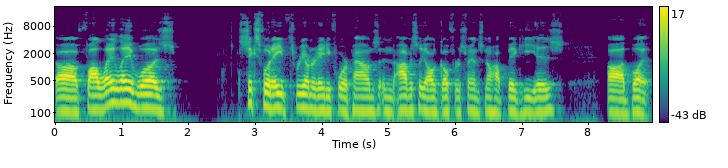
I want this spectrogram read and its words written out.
uh, Faalele was six foot eight, three hundred eighty four pounds, and obviously all Gophers fans know how big he is. Uh, but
